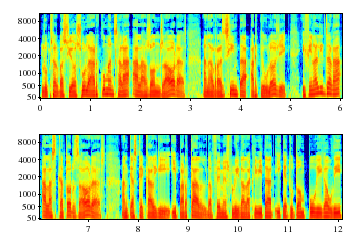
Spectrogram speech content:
L'observació solar començarà a les 11 hores en el recinte arqueològic i finalitzarà a les 14 hores. En cas que calgui i per tal de fer més fluida l'activitat i que tothom pugui gaudir,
